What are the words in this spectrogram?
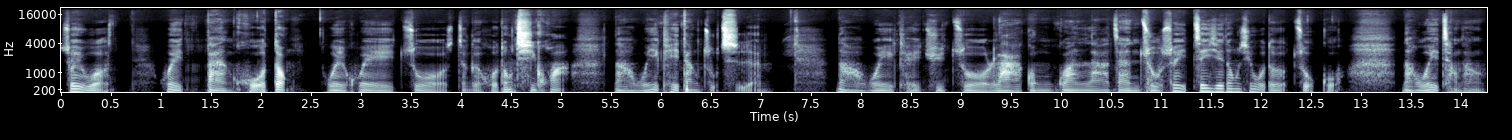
所以我会办活动，我也会做整个活动计划，那我也可以当主持人。那我也可以去做拉公关、拉赞助，所以这些东西我都有做过。那我也常常，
